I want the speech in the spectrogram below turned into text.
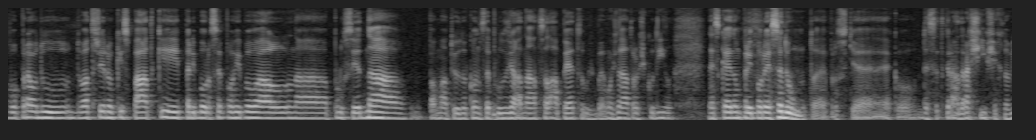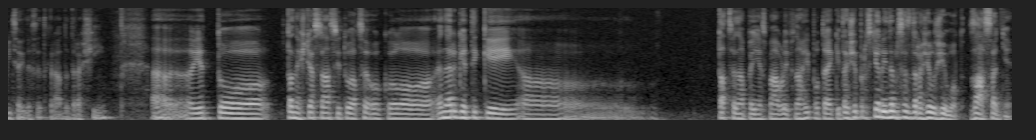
opravdu dva, tři roky zpátky Pribor se pohyboval na plus jedna, pamatuju dokonce plus žádná celá pět, už bude možná trošku díl. Dneska jenom Pribor je sedm, to je prostě jako desetkrát dražší, všechno více jak desetkrát dražší. Je to ta nešťastná situace okolo energetiky, ta cena peněz má vliv na hypotéky, takže prostě lidem se zdražil život, zásadně.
